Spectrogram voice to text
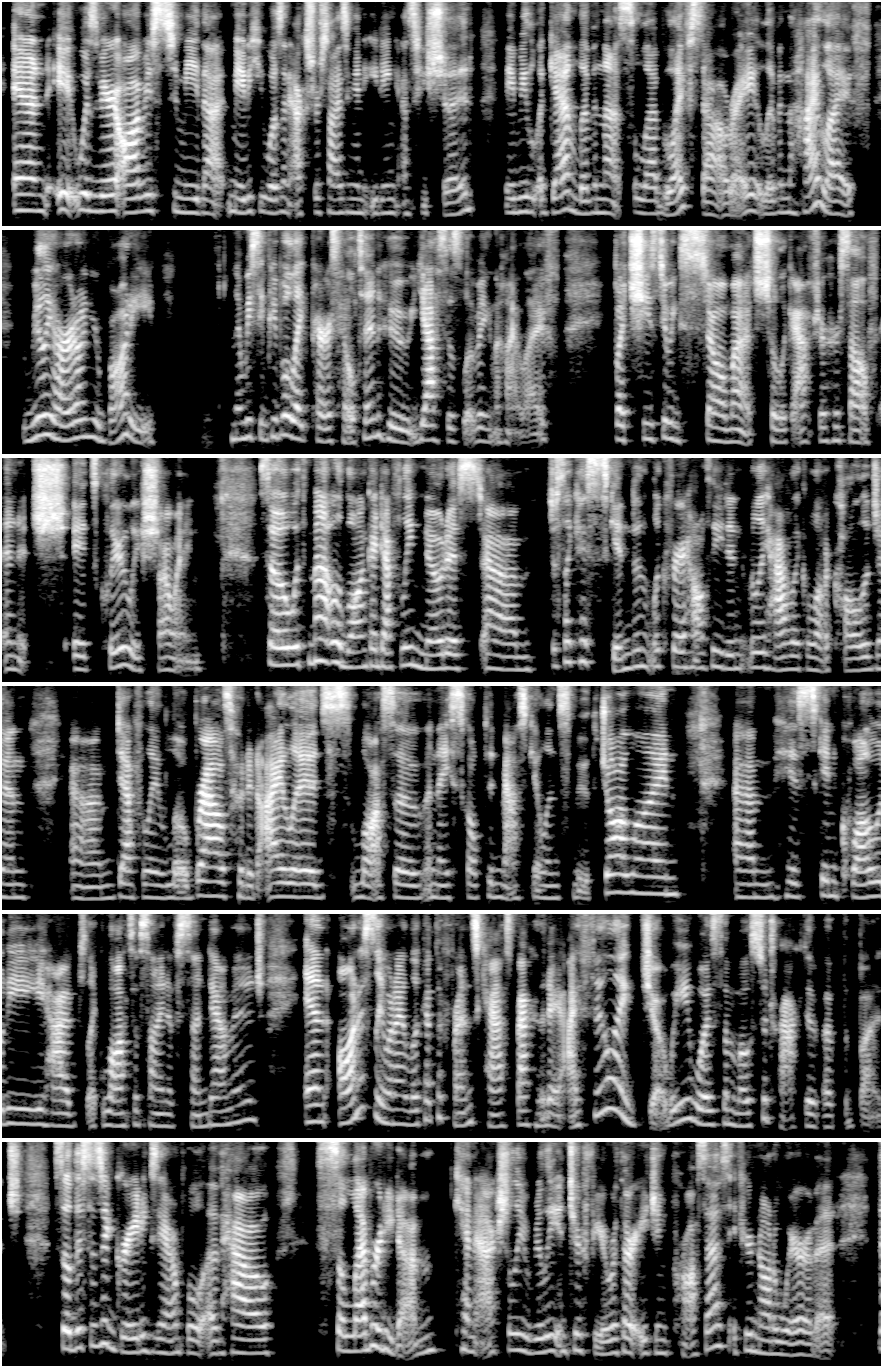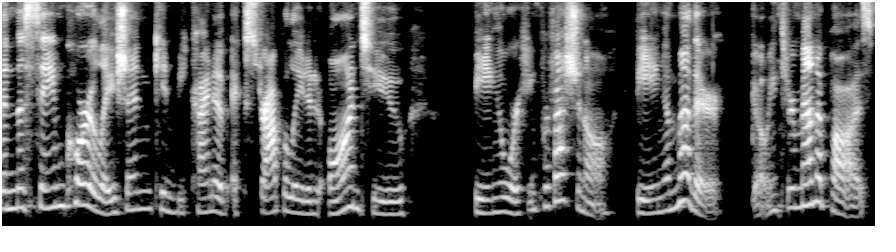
And it was very obvious to me that maybe he wasn't exercising and eating as he should. Maybe, again, living that celeb lifestyle, right? Living the high life, really hard on your body. And then we see people like Paris Hilton, who, yes, is living the high life but she's doing so much to look after herself and it's it's clearly showing. So with matt leblanc i definitely noticed um, just like his skin didn't look very healthy didn't really have like a lot of collagen um, definitely low brows hooded eyelids loss of a nice sculpted masculine smooth jawline. Um, his skin quality had like lots of sign of sun damage and honestly, when I look at the Friends cast back in the day, I feel like Joey was the most attractive of the bunch. So this is a great example of how celebritydom can actually really interfere with our aging process if you're not aware of it. Then the same correlation can be kind of extrapolated onto being a working professional, being a mother, going through menopause,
